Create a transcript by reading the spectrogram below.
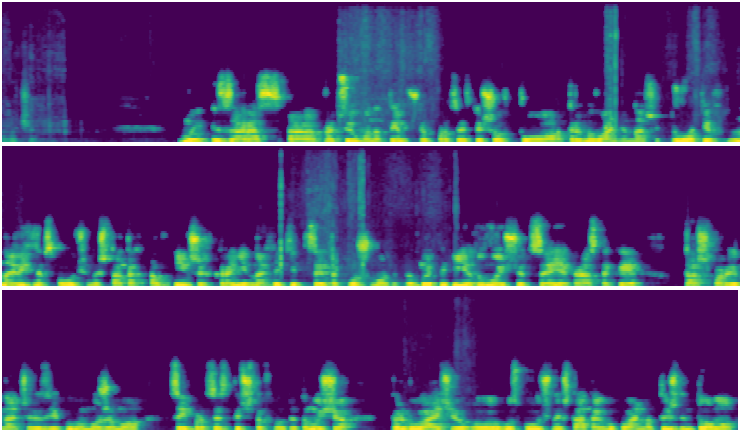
кажучи? Ми зараз е, працюємо над тим, щоб процес пішов по тренуванню наших пілотів, навіть не в Сполучених Штатах, а в інших країнах, які це також можуть робити. І я думаю, що це якраз таки та шпарина, через яку ми можемо цей процес підштовхнути, тому що перебуваючи у, у Сполучених Штатах буквально тиждень тому.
